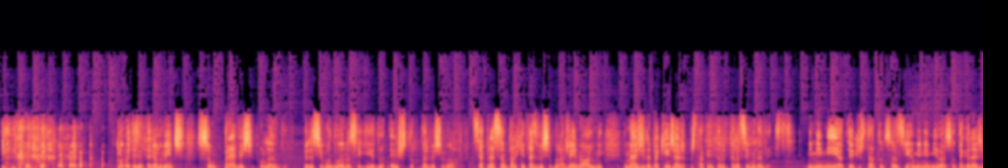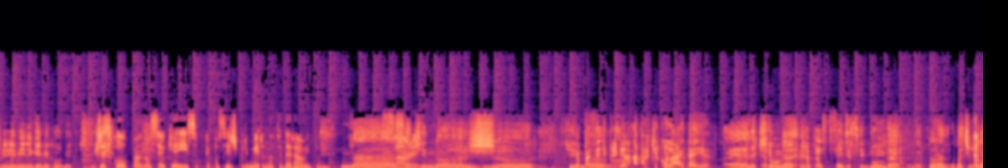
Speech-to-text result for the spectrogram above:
Como eu disse anteriormente, sou um pré-vestibulando. Pelo segundo ano seguido, eu estudo para vestibular. Se a pressão para quem faz vestibular já é enorme, imagina para quem já está tentando pela segunda vez. Mimimi, eu tenho que estudar tudo sozinho, mimimi, o assunto é grande, mimimi, ninguém me come. Desculpa, não sei o que é isso, porque eu passei de primeiro na federal, então. Nossa, Sorry. que nojo! Que Eu passei de primeira na particular, e daí? É, que Eu não- Eu passei de segunda na, na- na Na particular.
